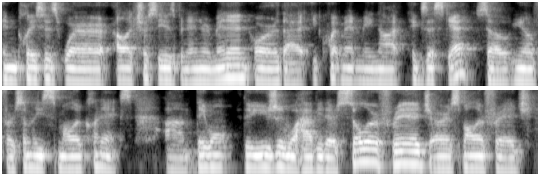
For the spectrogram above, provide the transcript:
in places where electricity has been intermittent or that equipment may not exist yet. So, you know, for some of these smaller clinics, um, they won't, they usually will have either a solar fridge or a smaller fridge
